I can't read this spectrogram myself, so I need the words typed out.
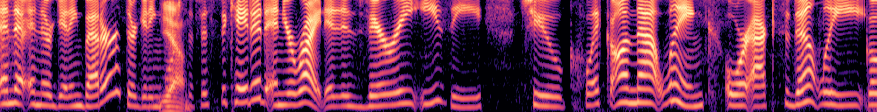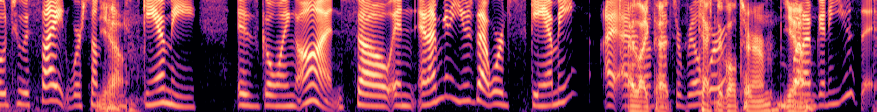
and they're and they're getting better. They're getting more Yeah. sophisticated. And you're right; it is very easy to click on that link or accidentally go to a site where something scammy is going on. So, and and I'm going to use that word scammy. I, I, don't like that that's a real technical word, term. Yeah. but I'm going to use it.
